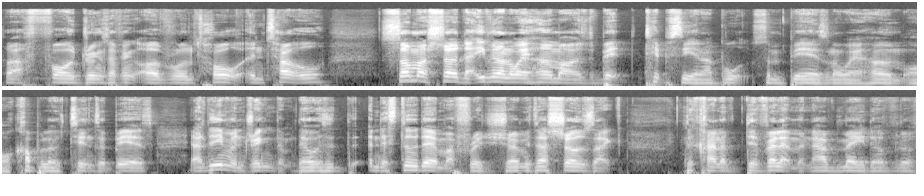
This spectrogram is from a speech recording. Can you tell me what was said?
So about four drinks, I think, overall in total. In total, so much so that even on the way home, I was a bit tipsy, and I bought some beers on the way home, or a couple of tins of beers, and I didn't even drink them. There was, a, and they're still there in my fridge. So I mean, that shows like the kind of development I've made over the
